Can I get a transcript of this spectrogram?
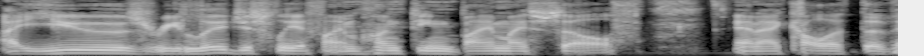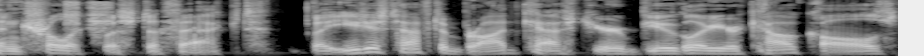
I use religiously if I'm hunting by myself, and I call it the ventriloquist effect. But you just have to broadcast your bugle or your cow calls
